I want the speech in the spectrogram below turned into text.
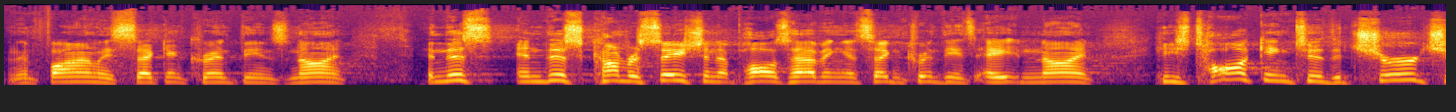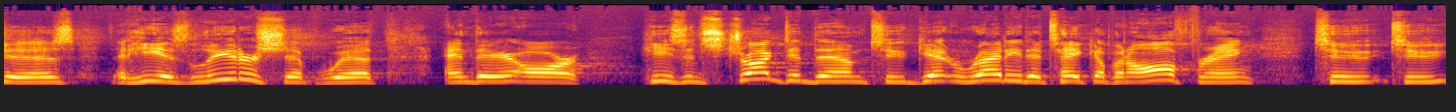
And then finally, Second Corinthians 9. In this, in this conversation that Paul's having in Second Corinthians 8 and 9, he's talking to the churches that he has leadership with, and they are he's instructed them to get ready to take up an offering to, to,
